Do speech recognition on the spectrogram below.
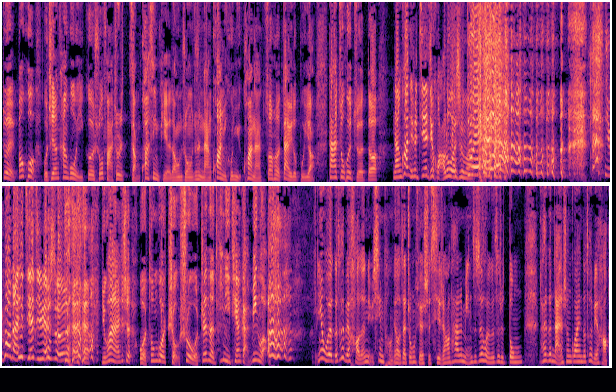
对，包括我之前看过一个说法，就是讲跨性别当中，就是男跨女和女跨男遭受的待遇都不一样，大家就会觉得，男跨女是阶级滑落是吗？对，女跨男是阶级跃升。女跨男就是我通过手术，我真的逆天改命了。因为我有个特别好的女性朋友，在中学时期，然后她的名字最后一个字是东，她跟男生关系都特别好。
